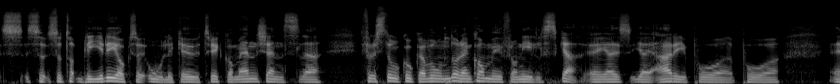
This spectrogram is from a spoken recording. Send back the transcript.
så, så ta, blir det ju också olika uttryck. Om en känsla, för storkok av ondo, den kommer ju från ilska. Eh, jag, är- jag är arg på, på eh,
